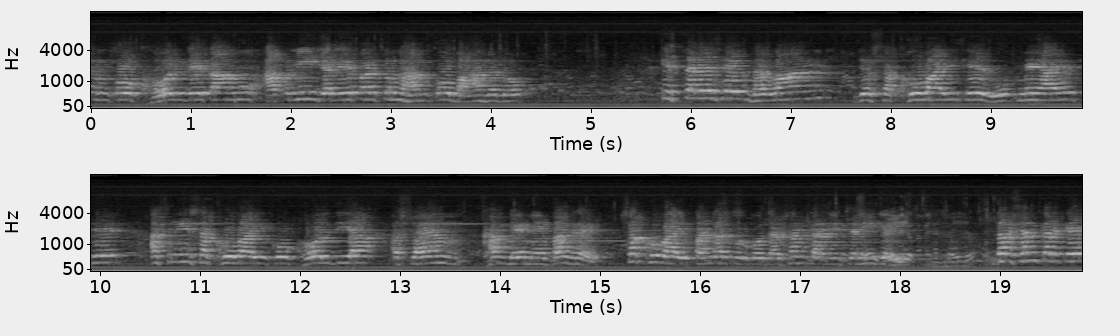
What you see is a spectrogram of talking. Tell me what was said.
तुमको खोल देता हूँ, अपनी जगह पर तुम हमको बाँध दो। इस तरह से भगवान जो सखुबाई के रूप में आए थे, असली सखुबाई को खोल दिया और स्वयं खंभे में बंध गए। सखुबाई पंडरपुर को दर्शन करने चली गई। दर्शन करके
